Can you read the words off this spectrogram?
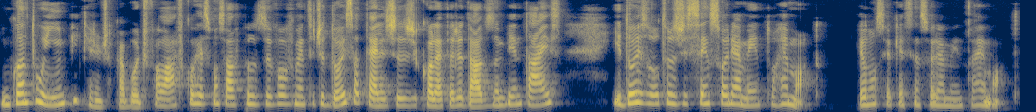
enquanto o INPE, que a gente acabou de falar, ficou responsável pelo desenvolvimento de dois satélites de coleta de dados ambientais e dois outros de sensoriamento remoto. Eu não sei o que é sensoriamento remoto,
